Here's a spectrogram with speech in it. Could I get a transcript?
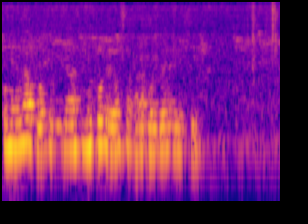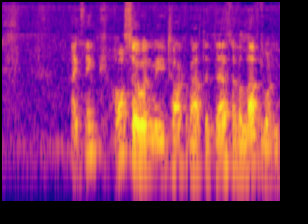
como una oportunidad muy poderosa para volver a elegir. I think also when we talk about the death of a loved one,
